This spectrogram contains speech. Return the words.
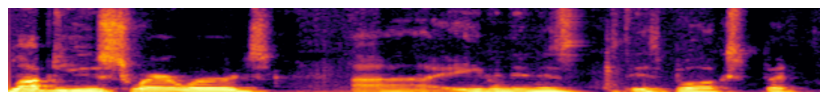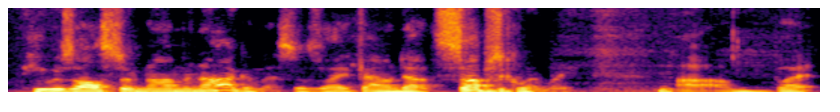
loved to use swear words, uh, even in his, his books, but he was also non monogamous, as I found out subsequently. Um, but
